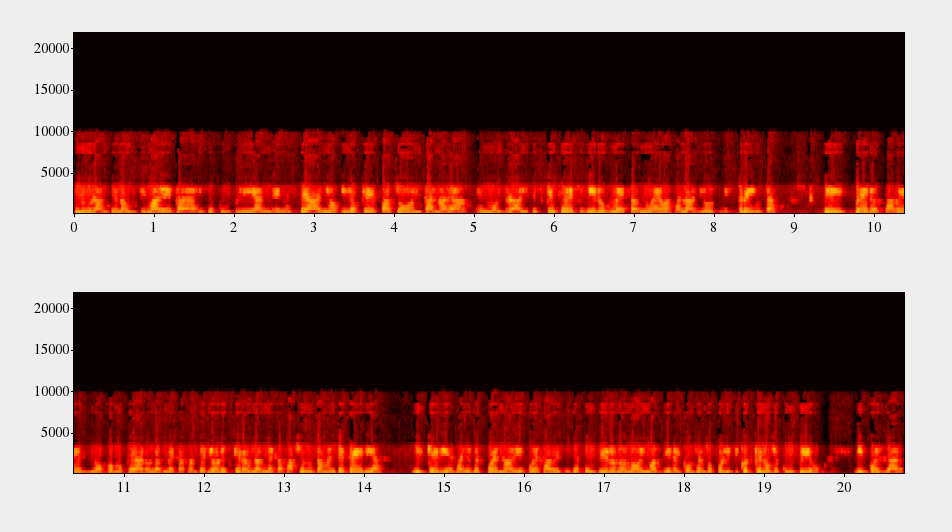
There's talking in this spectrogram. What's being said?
durante la última década y se cumplían en este año. Y lo que pasó en Canadá, en Montreal, es que se definieron metas nuevas al año 2030. Eh, pero esta vez no como quedaron las metas anteriores, que eran unas metas absolutamente etéreas y que 10 años después nadie puede saber si se cumplieron o no, y más bien el consenso político es que no se cumplió. Y pues la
